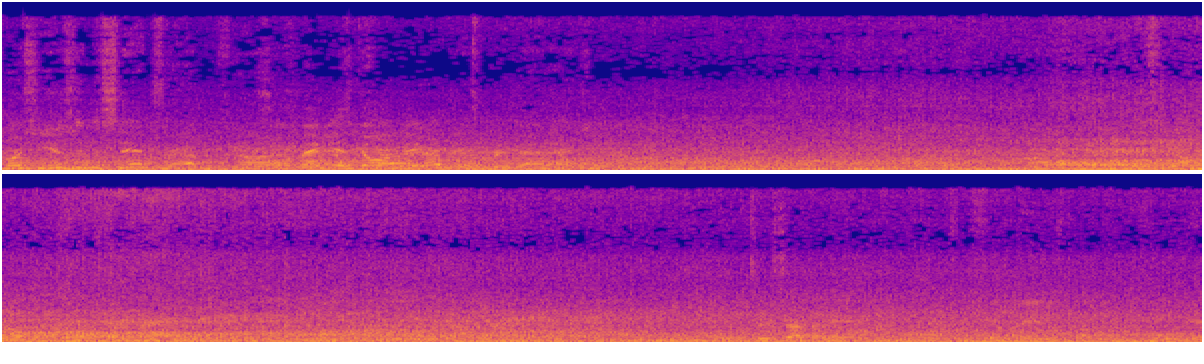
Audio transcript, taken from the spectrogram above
Of course, he is in the sand trap. So maybe it's going, maybe it's pretty bad, actually. Two seven eight. Two seven eight the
